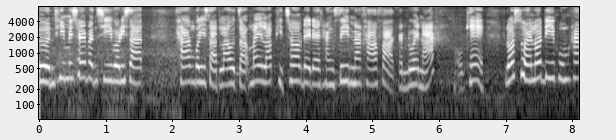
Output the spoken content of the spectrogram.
อื่นที่ไม่ใช่บัญชีบริษัท ทางบริษัทเราจะไม่รับผิดชอบใดๆทั้งสิ้นนะคะ ฝากกันด้วยนะ โอเค รถสวยรถดีคุ้มค่า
